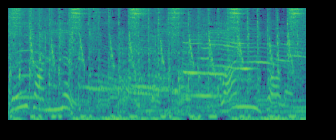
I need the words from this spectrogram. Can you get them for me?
Those are notes. One dollar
